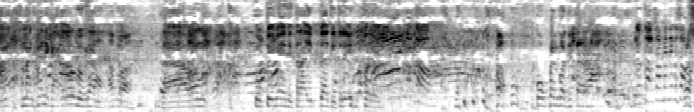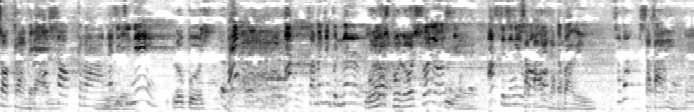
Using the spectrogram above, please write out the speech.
ma- mangkane gak krungu kan. Apa? Lah wong kupinge ditraipda ditriper. Kuping kok diterak. lho gak sampe niku sapa sokran. Kran. Sokran Nggih. sijine Lupus. Hah? Ah, sampean sing bener. Bolos bolos. Bolos. Nggih. Ah, jenenge wong. Safari kok. Safari. Safari. Sapa?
